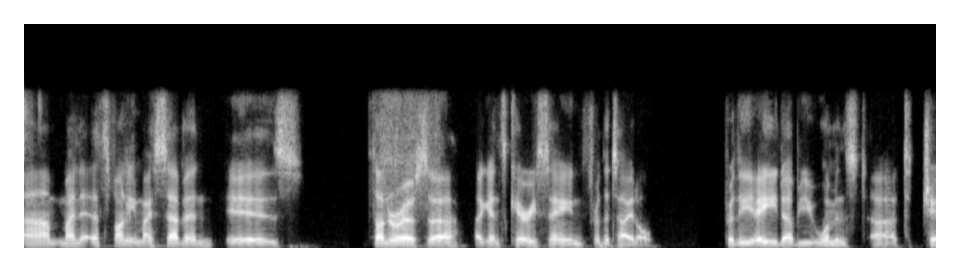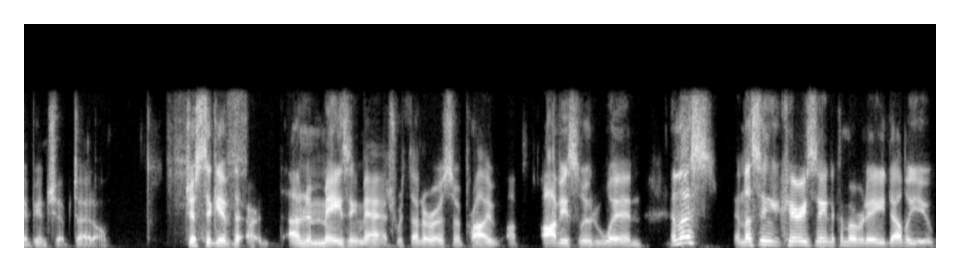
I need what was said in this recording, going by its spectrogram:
um my that's funny. My seven is Thunder Rosa against Kairi Sane for the title, for the AEW Women's uh, t- Championship title. Just to give the, an amazing match where Thunder Rosa probably uh, obviously would win, unless unless they get Kairi Sane to come over to AEW.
